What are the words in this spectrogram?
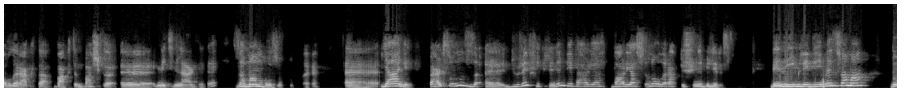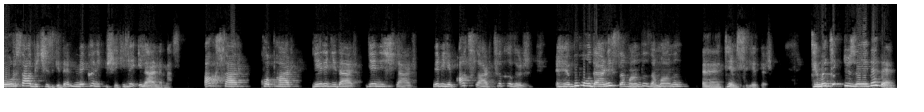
olarak da baktım başka e, metinlerde de zaman bozuklukları. E, yani Bergson'un e, düre fikrinin bir varya, varyasyonu olarak düşünebiliriz. Deneyimlediğimiz zaman doğrusal bir çizgide mekanik bir şekilde ilerlemez. Aksar, kopar, geri gider, genişler, ne bileyim atlar, takılır. E, bu modernist zamanda zamanın e, temsilidir. Tematik düzeyde de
